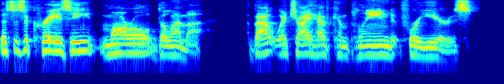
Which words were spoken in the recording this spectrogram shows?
This is a crazy moral dilemma about which I have complained for years.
